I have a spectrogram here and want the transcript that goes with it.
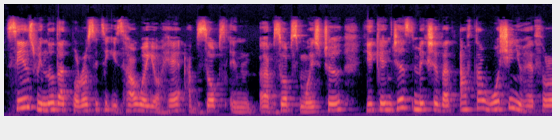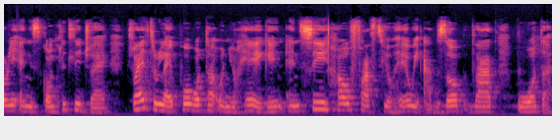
Since we know that porosity is how well your hair absorbs and absorbs moisture, you can just make sure that after washing your hair thoroughly and it's completely dry, try to like pour water on your hair again and see how fast your hair will absorb that water.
